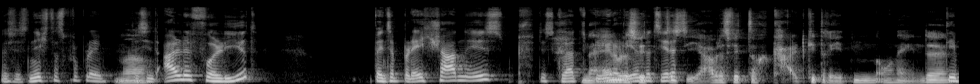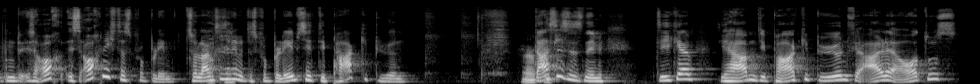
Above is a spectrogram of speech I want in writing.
Das ist nicht das Problem. Ja. Die sind alle verliert. Wenn es ein Blechschaden ist, pff, das gehört Nein, BMW aber das wird, das, ja, aber das wird doch kalt getreten ohne Ende. Die, ist, auch, ist auch nicht das Problem. Solange sie nicht das Problem sind die Parkgebühren. Ja, Das gut. ist es nämlich. Die, die haben die Parkgebühren für alle Autos,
